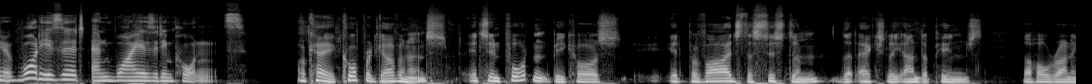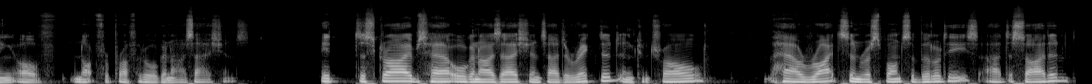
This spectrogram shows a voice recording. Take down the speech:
you know, what is it and why is it important? Okay, corporate governance, it's important because it provides the system that actually underpins the whole running of not for profit organisations. It describes how organisations are directed and controlled, how rights and responsibilities are decided,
